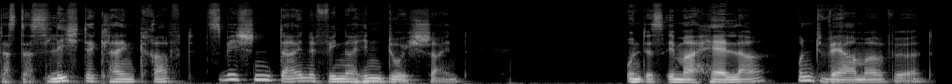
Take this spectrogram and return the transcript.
dass das Licht der kleinen Kraft zwischen deine Finger hindurch scheint und es immer heller und wärmer wird,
